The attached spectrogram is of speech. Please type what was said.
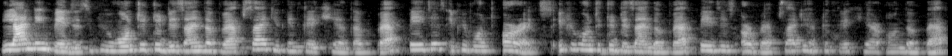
landing pages. If you wanted to design the website you can click here the web pages. If you want all right. So if you wanted to design the web pages or website you have to click here on the web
